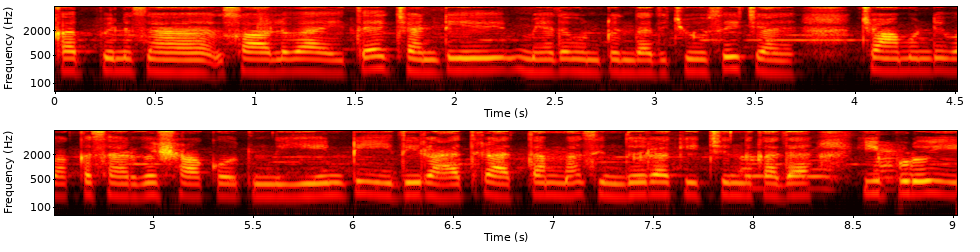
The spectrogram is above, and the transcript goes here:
కప్పిన సాలువ అయితే చంటి మీద ఉంటుంది. అది చూసి చ- చాముండి ఒక్కసారిగా షాక్ అవుతుంది. ఏంటి ఇది? రాత్రి అత్తమ్మ సింధూరాకి ఇచ్చింది కదా ఇప్పుడు ఈ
